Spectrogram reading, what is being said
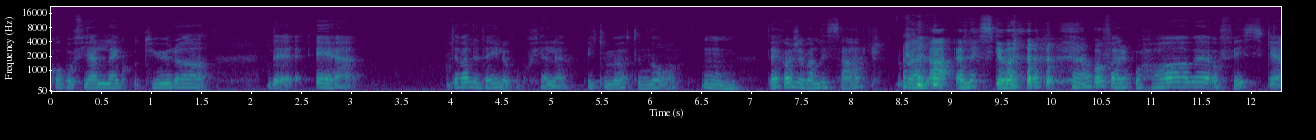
gå på fjellet, gå på turer. Det er Det er veldig deilig å gå på fjellet og ikke møte noen. Mm. Det er kanskje veldig sært, men jeg elsker det. Ja. Å fære på havet og fiske.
